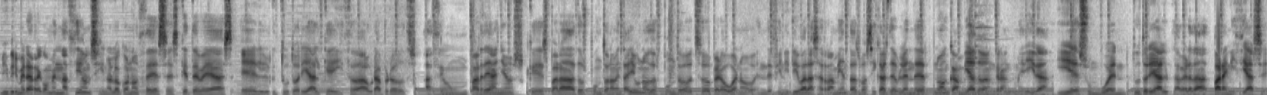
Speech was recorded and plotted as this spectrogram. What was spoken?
Mi primera recomendación, si no lo conoces, es que te veas el tutorial que hizo Aura Pros hace un par de años, que es para 2.91, 2.8, pero bueno, en definitiva las herramientas básicas de Blender no han cambiado en gran medida y es un buen tutorial, la verdad, para iniciarse.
